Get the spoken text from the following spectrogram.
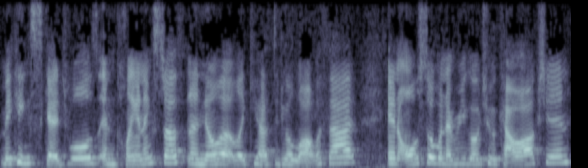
making schedules and planning stuff and I know that like you have to do a lot with that. And also whenever you go to a cow auction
